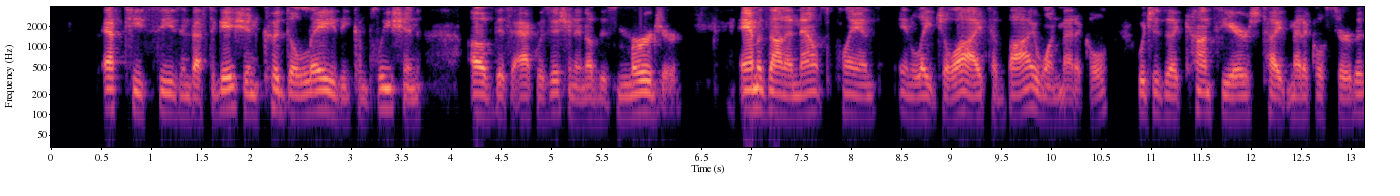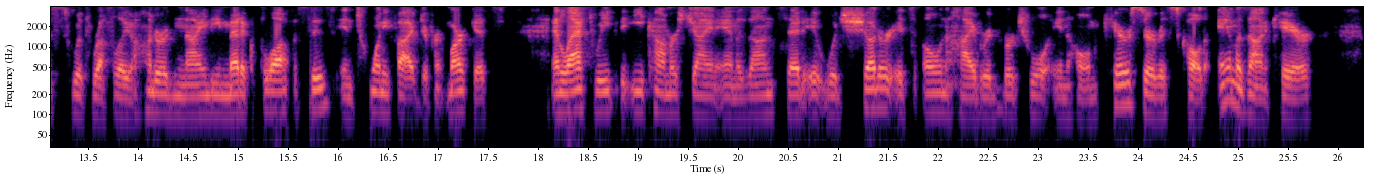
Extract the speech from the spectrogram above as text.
FTC's investigation could delay the completion of this acquisition and of this merger. Amazon announced plans in late July to buy One Medical, which is a concierge type medical service with roughly 190 medical offices in 25 different markets and last week, the e commerce giant Amazon said it would shutter its own hybrid virtual in home care service called Amazon Care,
